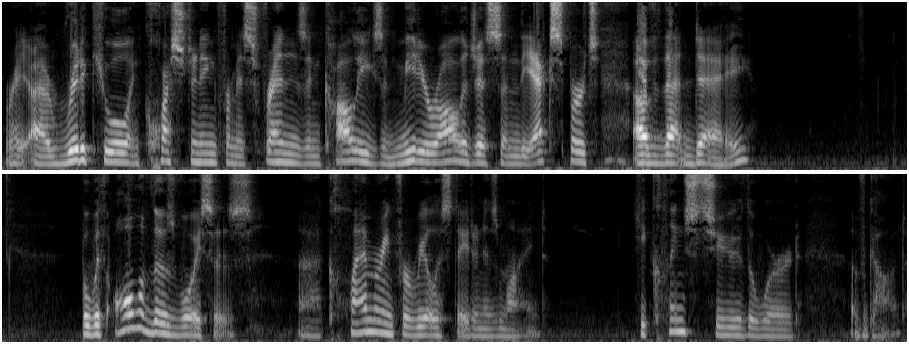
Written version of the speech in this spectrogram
right? Uh, ridicule and questioning from his friends and colleagues and meteorologists and the experts of that day. But with all of those voices uh, clamoring for real estate in his mind, he clings to the Word of God.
